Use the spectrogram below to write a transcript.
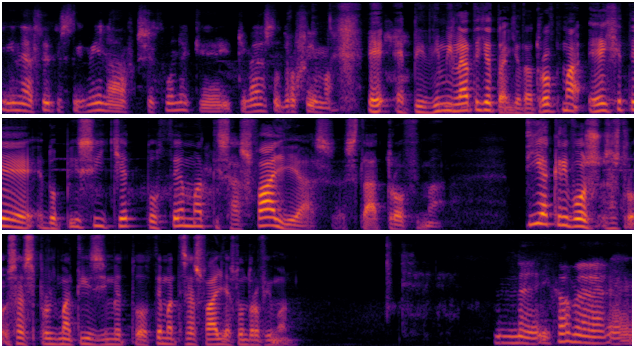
είναι αυτή τη στιγμή να αυξηθούν και οι τιμές των τροφίμων. Ε, επειδή μιλάτε για τα, για τα τρόφιμα, έχετε εντοπίσει και το θέμα της ασφάλειας στα τρόφιμα. Τι ακριβώς σας, σας προβληματίζει με το θέμα της ασφάλειας των τροφίμων; Ναι, είχαμε ε,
